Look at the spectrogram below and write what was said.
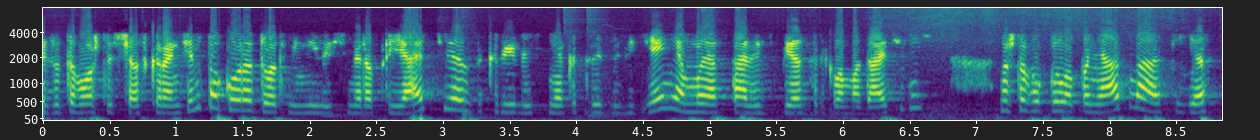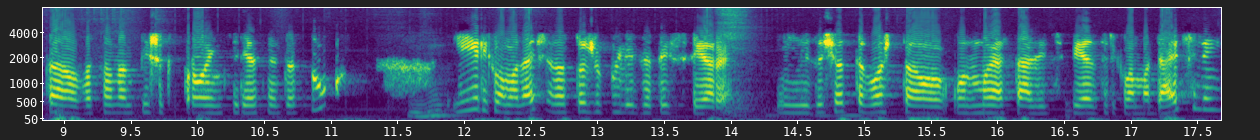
из-за того, что сейчас карантин по городу, отменились мероприятия, закрылись некоторые заведения, мы остались без рекламодателей. Но чтобы было понятно, Фиеста в основном пишет про интересный досуг, и рекламодатели у нас тоже были из этой сферы. И за счет того, что мы остались без рекламодателей,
